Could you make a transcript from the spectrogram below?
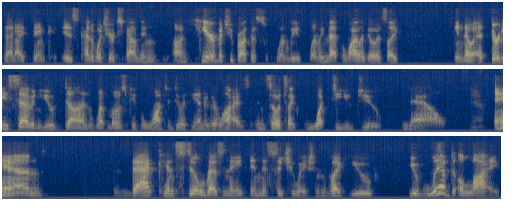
that I think is kind of what you're expounding on here, but you brought this when we when we met a while ago is like, you know, at 37, you've done what most people want to do at the end of their lives. And so it's like, what do you do now? Yeah. And that can still resonate in this situation. Like you've you've lived a life,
